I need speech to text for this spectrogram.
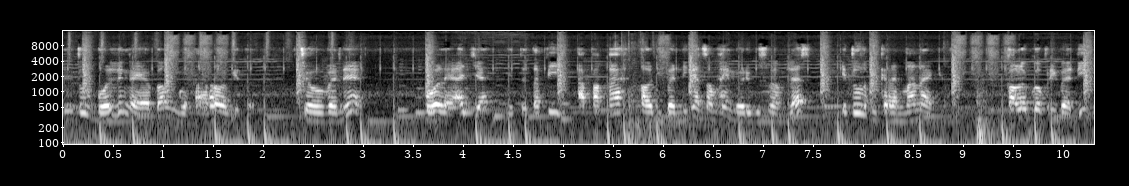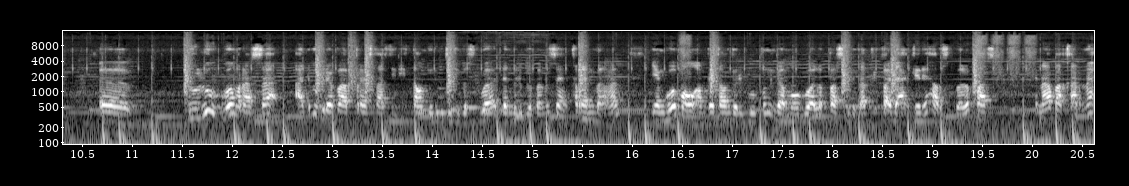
Itu boleh nggak ya bang gue taruh gitu? Jawabannya boleh aja gitu tapi apakah kalau dibandingkan sama yang 2019 itu lebih keren mana gitu? Kalau gue pribadi eh, dulu gue merasa ada beberapa prestasi di tahun 2017 gue dan 2018 yang keren banget yang gue mau sampai tahun 2000 pun gak mau gue lepas gitu. Tapi pada akhirnya harus gue lepas. Kenapa? Karena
